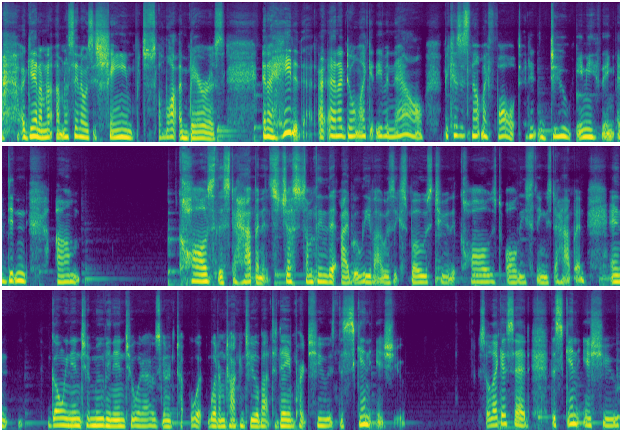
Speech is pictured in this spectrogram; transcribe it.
again I'm not I'm not saying I was ashamed but just a lot embarrassed. And I hated that I, and I don't like it even now because it's not my fault. I didn't do anything. I didn't um cause this to happen. It's just something that I believe I was exposed to that caused all these things to happen. And going into moving into what I was going to what what I'm talking to you about today in part 2 is the skin issue. So like I said, the skin issue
